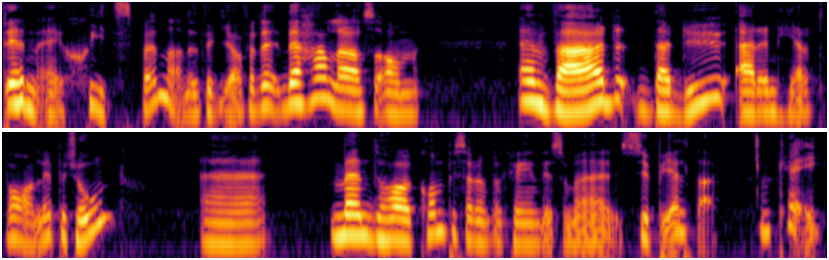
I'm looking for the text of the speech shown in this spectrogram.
den är skitspännande tycker jag. För det, det handlar alltså om en värld där du är en helt vanlig person. Eh, men du har kompisar runt omkring dig som är superhjältar. Okej.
